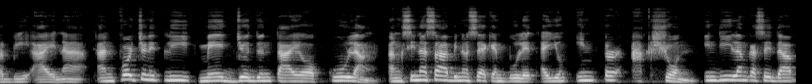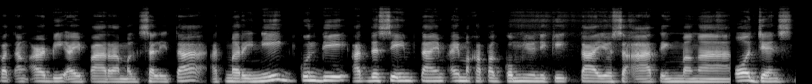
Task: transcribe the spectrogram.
RBI na unfortunately medyo dun tayo kulang. Ang sinasabi ng second bullet ay yung interaction. Hindi lang kasi dapat ang RBI para magsalita at marinig, kundi at the same time ay makapag-communicate tayo sa ating mga audience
